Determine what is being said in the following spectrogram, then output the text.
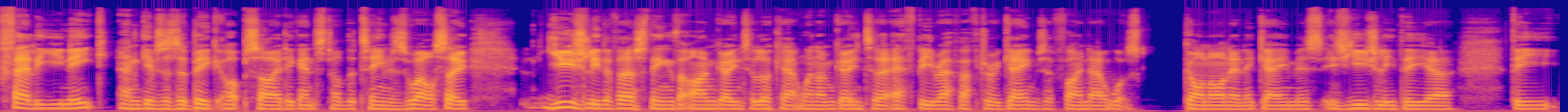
fairly unique and gives us a big upside against other teams as well. So usually the first thing that I'm going to look at when I'm going to FBref after a game to find out what's gone on in a game is is usually the uh, the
